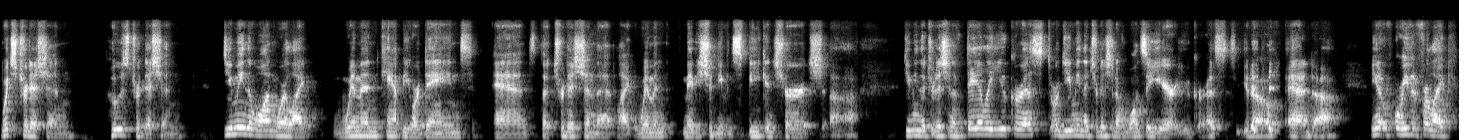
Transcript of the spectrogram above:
Which tradition? Whose tradition? Do you mean the one where like women can't be ordained and the tradition that like women maybe shouldn't even speak in church. Uh, do you mean the tradition of daily Eucharist, or do you mean the tradition of once a year Eucharist? You know, and uh, you know, or even for like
